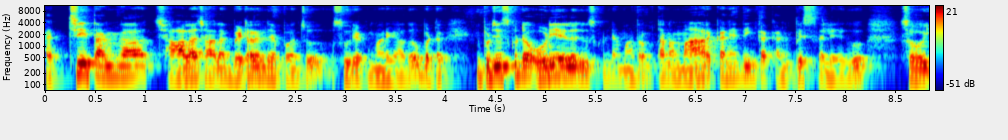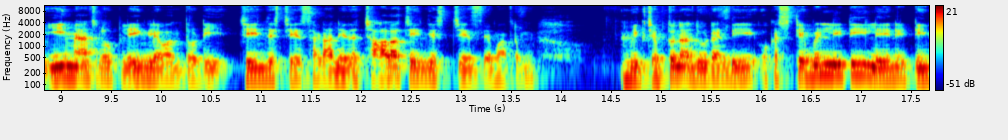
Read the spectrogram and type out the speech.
ఖచ్చితంగా చాలా చాలా బెటర్ అని చెప్పవచ్చు సూర్యకుమార్ యాదవ్. బట్ ఇప్పుడు చూసుకుంటే ఓడిఐలో చూసుకుంటే మాత్రం తన మార్క్ అనేది ఇంకా కనిపిస్తలేదు. సో ఈ మ్యాచ్లో ప్లేయింగ్ లెవెన్ తోటి చేంజెస్ చేస్తాడా లేదా చాలా చేంజెస్ చేస్తే మాత్రం మీకు చెప్తున్నాను చూడండి ఒక స్టెబిలిటీ లేని టీం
